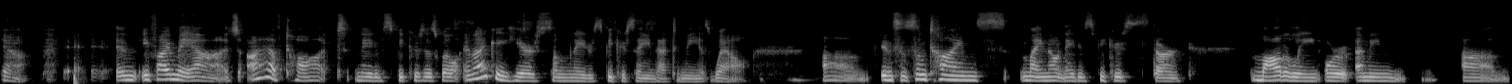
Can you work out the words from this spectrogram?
Yeah. And if I may add, I have taught native speakers as well, and I can hear some native speakers saying that to me as well. Um, and so sometimes my non native speakers start modeling or i mean um,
